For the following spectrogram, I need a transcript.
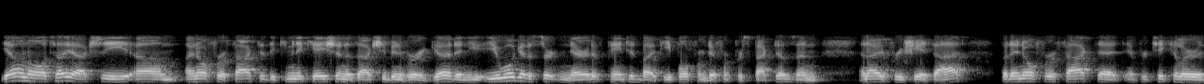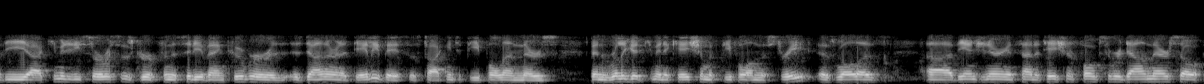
Yeah, no, I'll tell you actually, um, I know for a fact that the communication has actually been very good, and you, you will get a certain narrative painted by people from different perspectives, and, and I appreciate that. But I know for a fact that, in particular, the uh, community services group from the city of Vancouver is, is down there on a daily basis talking to people, and there's been really good communication with people on the street as well as uh, the engineering and sanitation folks who were down there. So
